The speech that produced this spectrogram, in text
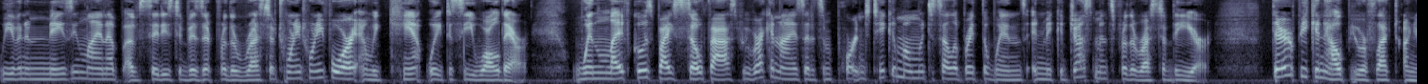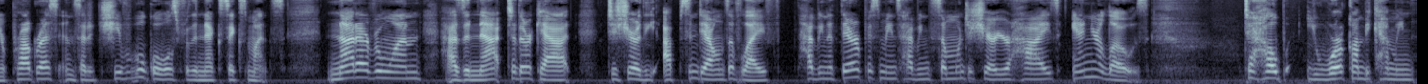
We have an amazing lineup of cities to visit for the rest of 2024, and we can't wait to see you all there. When life goes by so fast, we recognize that it's important to take a moment to celebrate the wins and make adjustments for the rest of the year. Therapy can help you reflect on your progress and set achievable goals for the next six months. Not everyone has a Nat to their cat to share the ups and downs of life. Having a therapist means having someone to share your highs and your lows to help you work on becoming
